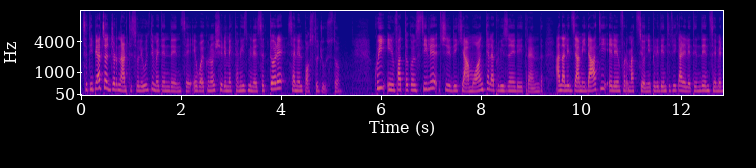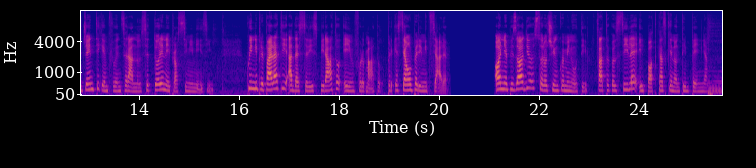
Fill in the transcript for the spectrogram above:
Se ti piace aggiornarti sulle ultime tendenze e vuoi conoscere i meccanismi del settore, sei nel posto giusto. Qui in Fatto con Stile ci dedichiamo anche alla previsione dei trend, analizziamo i dati e le informazioni per identificare le tendenze emergenti che influenzeranno il settore nei prossimi mesi. Quindi preparati ad essere ispirato e informato, perché stiamo per iniziare. Ogni episodio solo 5 minuti, fatto con stile il podcast che non ti impegna.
